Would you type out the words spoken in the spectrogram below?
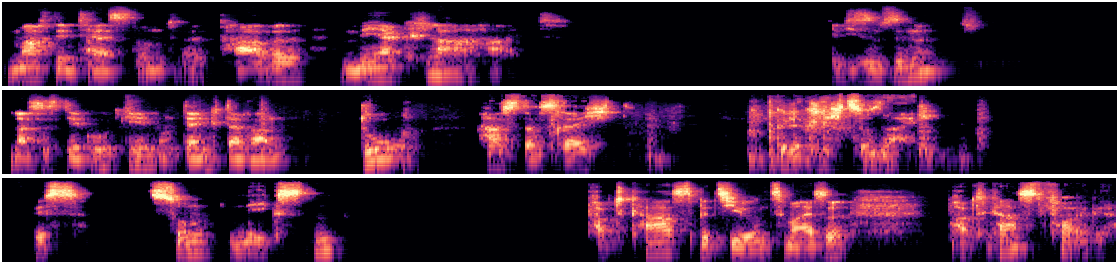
mach den Test und äh, habe mehr Klarheit. In diesem Sinne, lass es dir gut gehen und denk daran, du hast das Recht, glücklich zu sein. Bis zum nächsten Podcast beziehungsweise Podcast-Folge.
